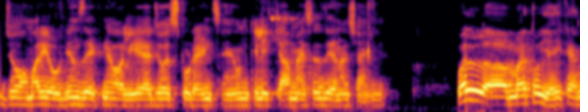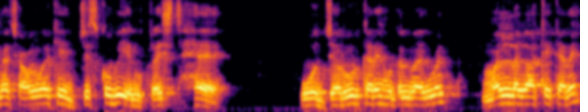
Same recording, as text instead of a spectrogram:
जो हमारी ऑडियंस देखने वाली है जो स्टूडेंट्स हैं उनके लिए क्या मैसेज देना चाहेंगे? वेल मैं तो यही कहना चाहूँगा कि जिसको भी इंटरेस्ट है, वो ज़रूर करें होटल मैनेजमेंट मन लगा के करें।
